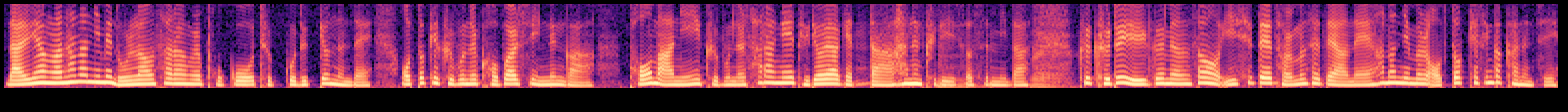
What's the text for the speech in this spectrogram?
날 향한 하나님의 놀라운 사랑을 보고 듣고 느꼈는데 어떻게 그분을 거부할 수 있는가? 더 많이 그분을 사랑해 드려야겠다 하는 글이 음. 있었습니다. 네. 그 글을 읽으면서 이 시대 젊은 세대 안에 하나님을 어떻게 생각하는지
